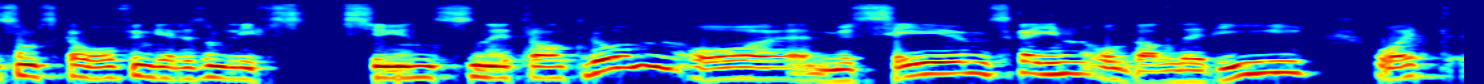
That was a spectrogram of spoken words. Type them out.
som skal også fungere som livssynsnøytralt rom. Og museum skal inn, og galleri. Og et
